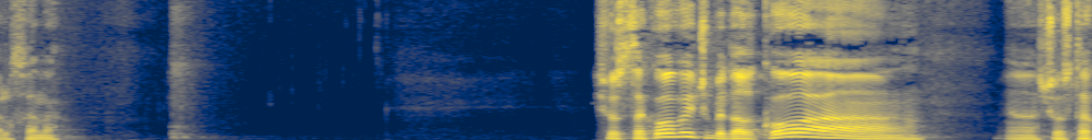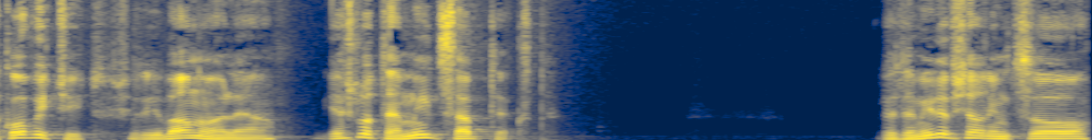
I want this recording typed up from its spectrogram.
להלחנה. שוסטקוביץ' בדרכו השוסטקוביצ'ית שדיברנו עליה, יש לו תמיד סאבטקסט. ותמיד אפשר למצוא,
